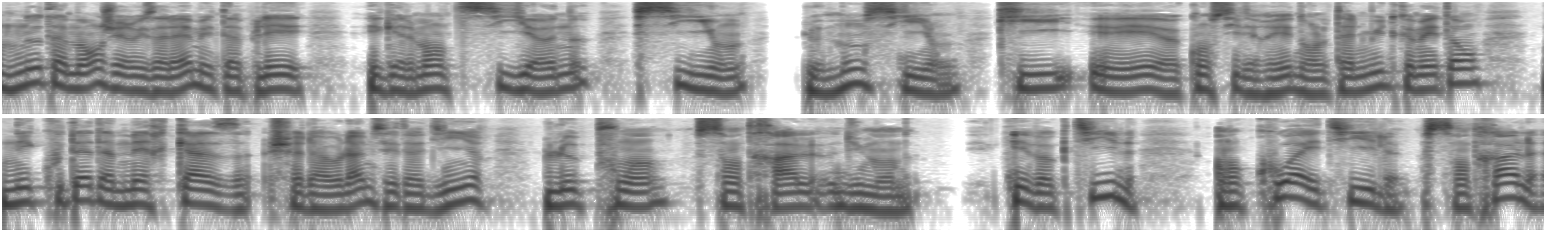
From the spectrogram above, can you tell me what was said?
notamment Jérusalem est appelée également Tzion, Sion, le mont Sion, qui est euh, considéré dans le Talmud comme étant Nekutat Merkaz Shadaolam, c'est-à-dire le point central du monde. Qu'évoque-t-il? En quoi est-il central?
